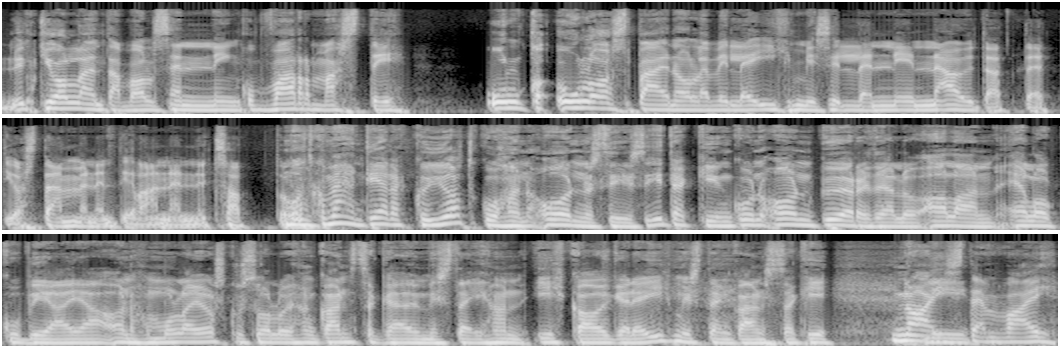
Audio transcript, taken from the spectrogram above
nyt jollain tavalla sen niin kuin varmasti ulko, ulospäin oleville ihmisille niin näytät, että jos tämmöinen tilanne nyt sattuu. Mutta mä en tiedä, kun jotkuhan on siis, itsekin kun on pyöritellyt alan elokuvia ja onhan mulla joskus ollut ihan kanssakäymistä ihan ihka oikeiden ihmisten kanssakin. Naisten niin, vai?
